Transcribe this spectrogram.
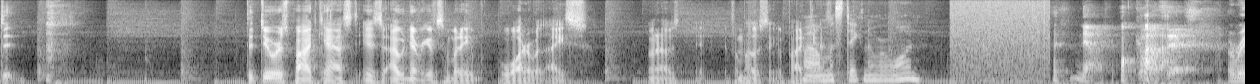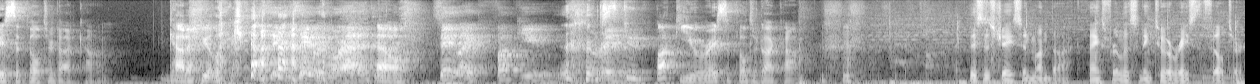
d- the Doers podcast is. I would never give somebody water with ice when I was if I'm hosting a podcast. Wow, mistake number one. no. Come on, say it. EraseTheFilter.com. God, I feel like. say, say it with more attitude. Oh. Say it like "fuck you." Just, dude, fuck you. EraseTheFilter.com. This is Jason Mundok. Thanks for listening to Erase the Filter.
